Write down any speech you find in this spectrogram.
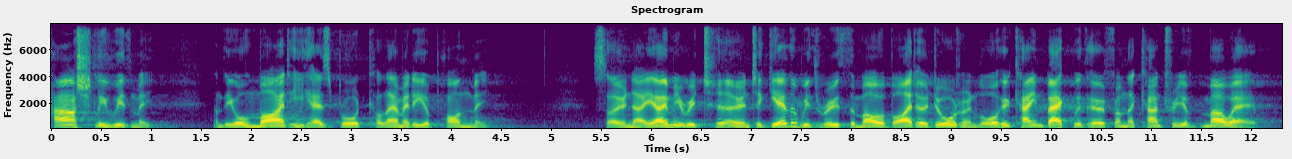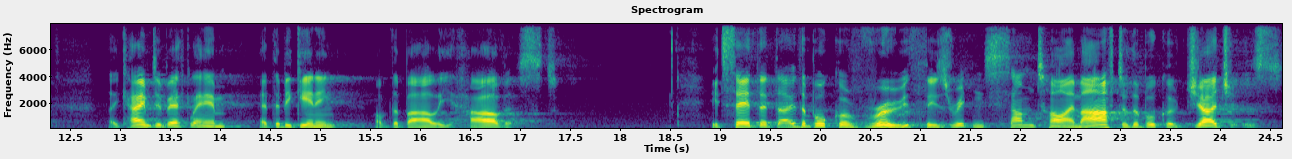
harshly with me, and the Almighty has brought calamity upon me? So Naomi returned together with Ruth the Moabite, her daughter in law, who came back with her from the country of Moab. They came to Bethlehem at the beginning of the barley harvest. It's said that though the book of Ruth is written sometime after the book of Judges,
